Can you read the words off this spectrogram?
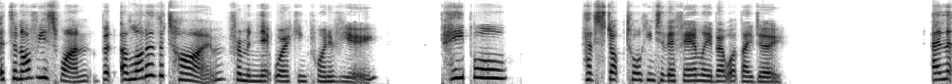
it's an obvious one, but a lot of the time, from a networking point of view, people have stopped talking to their family about what they do. And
